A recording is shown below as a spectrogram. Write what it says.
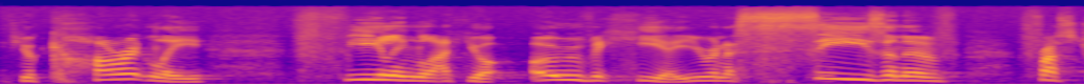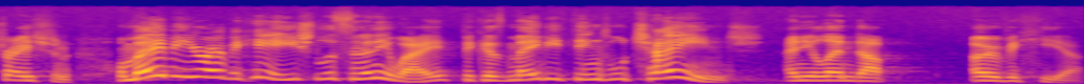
If you're currently feeling like you're over here, you're in a season of frustration, or maybe you're over here, you should listen anyway because maybe things will change and you'll end up over here.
